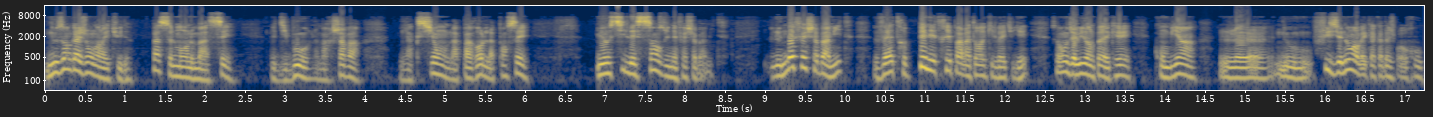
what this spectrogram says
nous engageons dans l'étude, pas seulement le Maasé, le Dibour, la Marshava, l'action, la parole, la pensée, mais aussi l'essence du Nefesh Abamit le Nefesh Abamit va être pénétré par la Torah qu'il va étudier. Nous avons déjà vu dans le Père combien le, nous fusionnons avec Akadash Baruch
